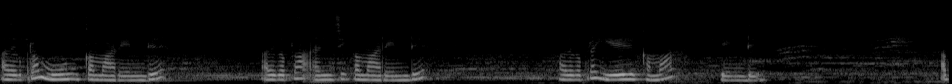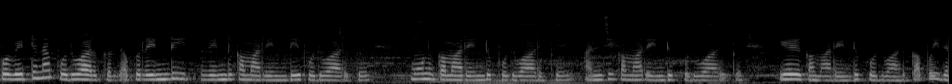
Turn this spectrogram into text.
அதுக்கப்புறம் மூணு கமா ரெண்டு. அதுக்கப்புறம் அஞ்சு கமா ரெண்டு. அதுக்கப்புறம் ஏழு கமா ரெண்டு. அப்போ வெட்டுனா பொதுவாக இருக்கிறது. அப்போ ரெண்டு ரெண்டு கமா ரெண்டு பொதுவாக இருக்குது மூணு கமா ரெண்டு பொதுவாக இருக்குது அஞ்சு கமா ரெண்டு பொதுவாக இருக்குது ஏழு கமா ரெண்டு பொதுவாக இருக்குது அப்போ இது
